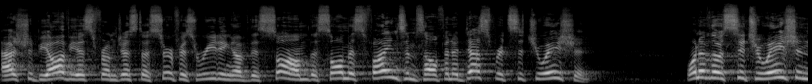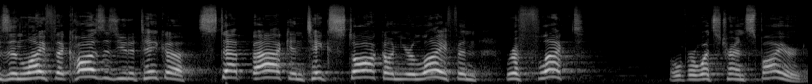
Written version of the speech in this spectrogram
as should be obvious from just a surface reading of this psalm, the psalmist finds himself in a desperate situation. One of those situations in life that causes you to take a step back and take stock on your life and reflect over what's transpired.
